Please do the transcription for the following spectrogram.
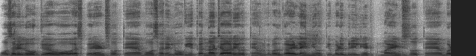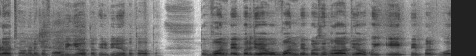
बहुत सारे लोग जो है वो एस्पिरेंट्स होते हैं बहुत सारे लोग ये करना चाह रहे होते हैं उनके पास गाइडलाइन नहीं होती बड़े ब्रिलियंट माइंड्स होते हैं बड़ा अच्छा उन्होंने परफॉर्म भी किया होता फिर भी नहीं पता होता। तो वन पेपर जो है वो वन पेपर से मुराद जो है वो कोई एक पेपर वो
